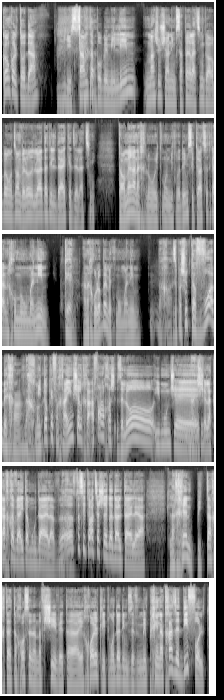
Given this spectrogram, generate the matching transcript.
קודם כל תודה כי שמת פה במילים משהו שאני מספר לעצמי כבר הרבה מאוד זמן ולא לא ידעתי לדייק את זה לעצמי. אתה אומר אנחנו מתמודדים עם סיטואציות כאלה אנחנו מאומנים כן, אנחנו לא באמת מאומנים נכון. זה פשוט טבוע בך נכון. מתוקף החיים שלך אף פעם לא חש... זה לא אימון ש... נכון, שלקחת נכון. והיית מודע אליו נכון. זאת הסיטואציה שגדלת אליה לכן פיתחת את החוסן הנפשי ואת היכולת להתמודד עם זה ומבחינתך זה דיפולט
